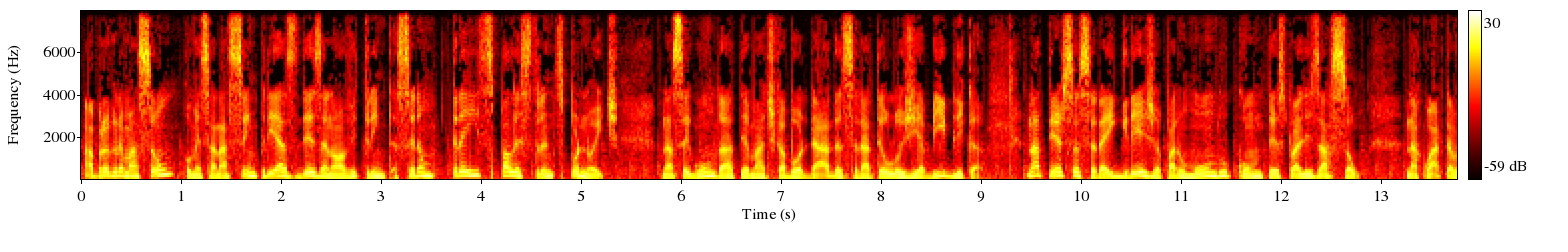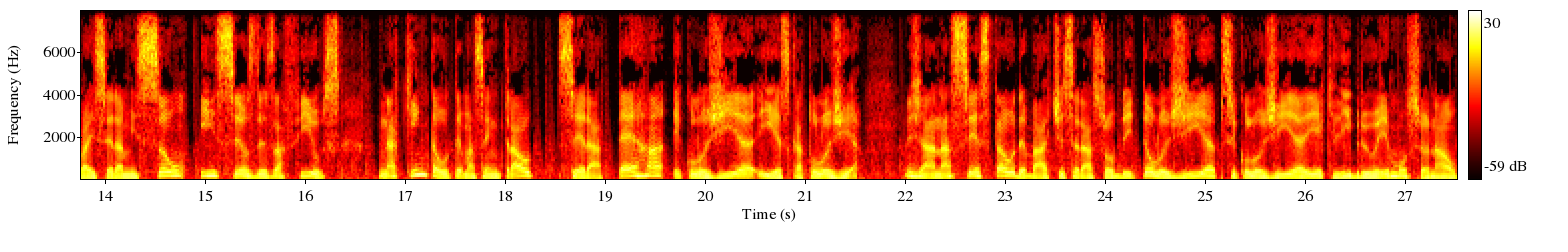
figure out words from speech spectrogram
A programação começará sempre às 19h30. Serão três palestrantes por noite. Na segunda, a temática abordada será Teologia Bíblica. Na terça, será Igreja para o Mundo Contextualização. Na quarta, vai ser a Missão e seus desafios. Na quinta, o tema central será Terra, Ecologia e Escatologia. Já na sexta, o debate será sobre teologia, psicologia e equilíbrio emocional,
